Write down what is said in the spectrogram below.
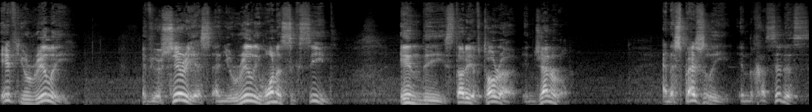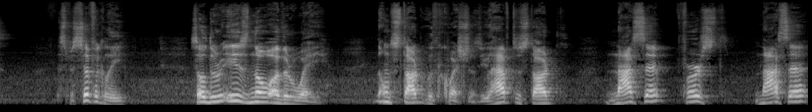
if you really, if you're serious and you really want to succeed in the study of Torah in general, and especially in the Hasidus specifically, so there is no other way. Don't start with questions. You have to start naseh first, naseh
